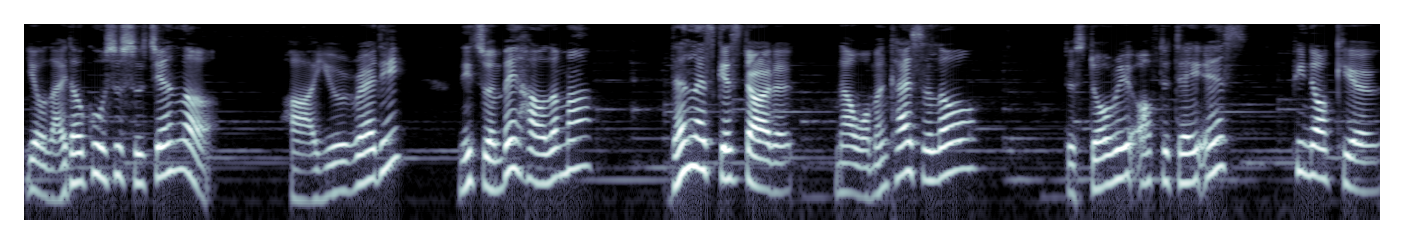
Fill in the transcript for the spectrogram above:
又来到故事时间了。Are you ready? 你准备好了吗？Then let's get started. 那我们开始喽。The story of the day is Pinocchio.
